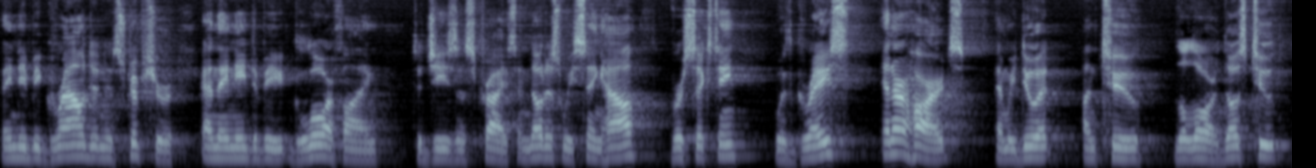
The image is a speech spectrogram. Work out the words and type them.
They need to be grounded in Scripture, and they need to be glorifying to Jesus Christ. And notice we sing how? Verse 16, with grace in our hearts, and we do it unto the Lord. Those two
